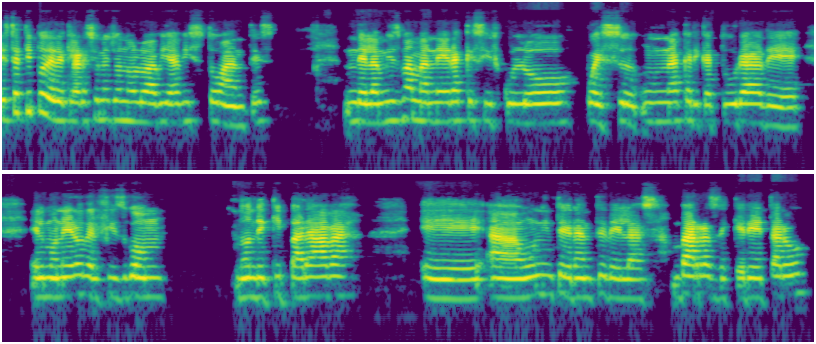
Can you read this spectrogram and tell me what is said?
este tipo de declaraciones yo no lo había visto antes, de la misma manera que circuló pues una caricatura de El Monero del Fisgón, donde equiparaba eh, a un integrante de las barras de Querétaro,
